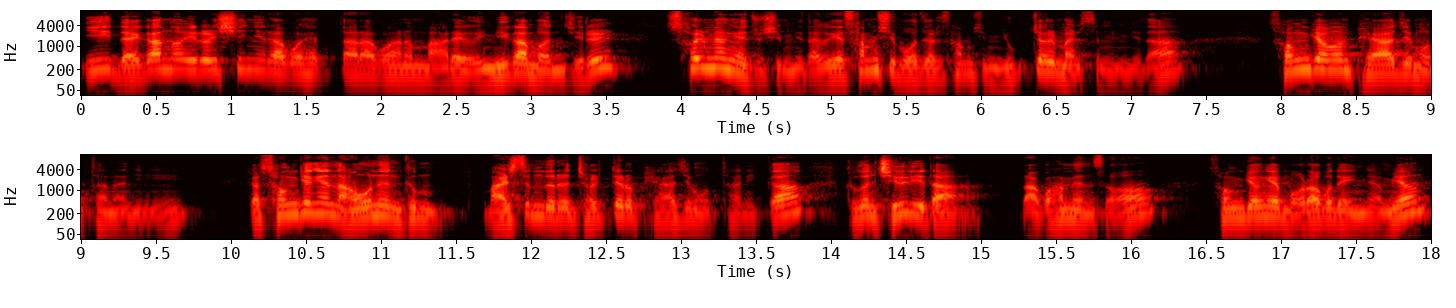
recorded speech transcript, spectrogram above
이 내가 너희를 신이라고 했다라고 하는 말의 의미가 뭔지를 설명해 주십니다. 그게 35절 36절 말씀입니다. 성경은 패하지 못하나니 그러니까 성경에 나오는 그 말씀들은 절대로 패하지 못하니까 그건 진리다라고 하면서 성경에 뭐라고 돼 있냐면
